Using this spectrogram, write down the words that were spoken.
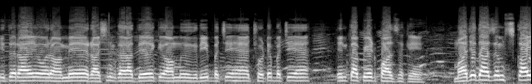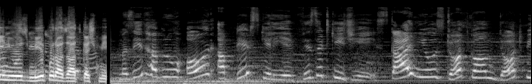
ادھر آئے اور ہمیں راشن وغیرہ دے کہ ہم غریب بچے ہیں، چھوٹے بچے ہیں، ان کا پیٹ پال سکیں۔ Majid Azam Sky News Mirpur Azad Kashmir. مزید خبروں اور اپڈیٹس کے لیے وزٹ کیجیے Sky News dot com dot P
